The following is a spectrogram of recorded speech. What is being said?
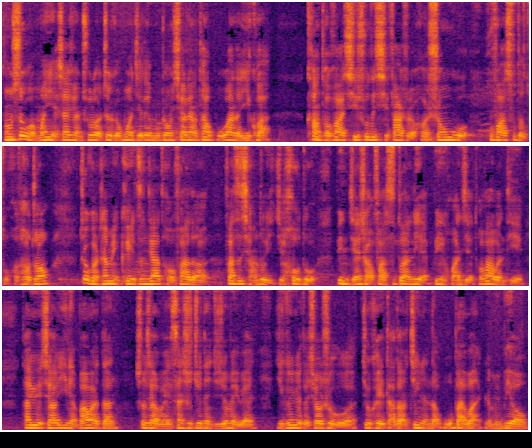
同时，我们也筛选出了这个墨迹类目中销量 TOP one 的一款。抗头发稀疏的洗发水和生物护发素的组合套装，这款产品可以增加头发的发丝强度以及厚度，并减少发丝断裂，并缓解脱发问题。它月销一点八万单，售价为三十九点九九美元，一个月的销售额就可以达到惊人的五百万人民币哦。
